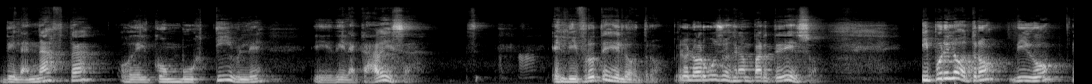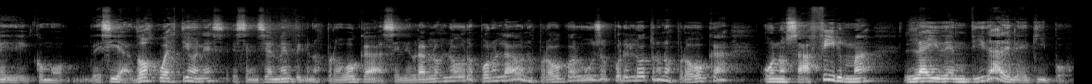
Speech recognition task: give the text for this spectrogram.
de, la nafta o del combustible eh, de la cabeza. El disfrute es el otro, pero el orgullo es gran parte de eso. Y por el otro, digo, eh, como decía, dos cuestiones esencialmente que nos provoca celebrar los logros. Por un lado nos provoca orgullo, por el otro nos provoca o nos afirma la identidad del equipo.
